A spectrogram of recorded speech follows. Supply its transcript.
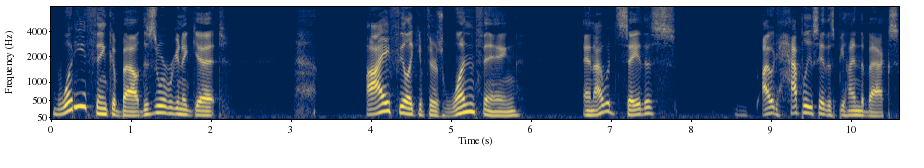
what do you think about this? Is where we're going to get. I feel like if there's one thing, and I would say this, I would happily say this behind the backs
